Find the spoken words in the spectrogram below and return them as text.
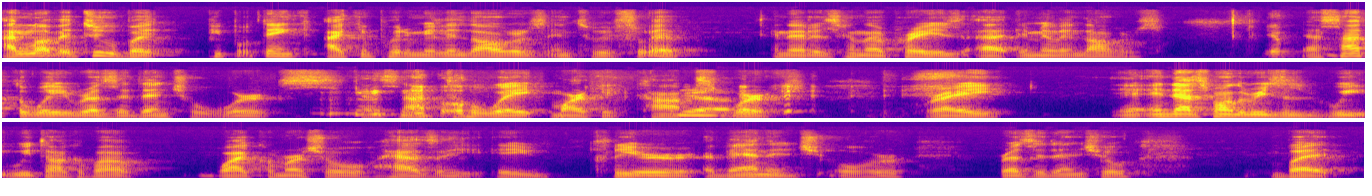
I love it too, but people think I can put a million dollars into a flip and that is going to appraise at a million dollars. Yep. That's not the way residential works. That's not no. the way market comps yeah. work right? And that's one of the reasons we, we talk about why commercial has a, a clear advantage over residential. But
